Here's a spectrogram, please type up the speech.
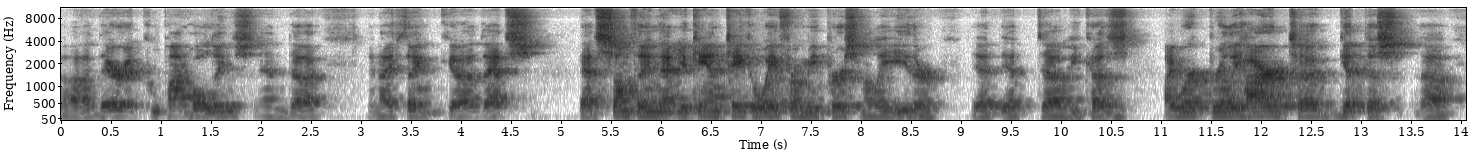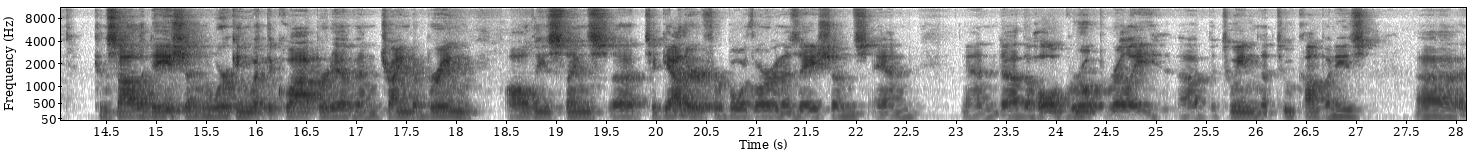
uh, there at Koepon Holdings, and uh, and I think that's that's something that you can't take away from me personally either. It it because I worked really hard to get this consolidation, working with the cooperative and trying to bring all these things uh, together for both organizations. And and uh, the whole group really uh, between the two companies uh,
